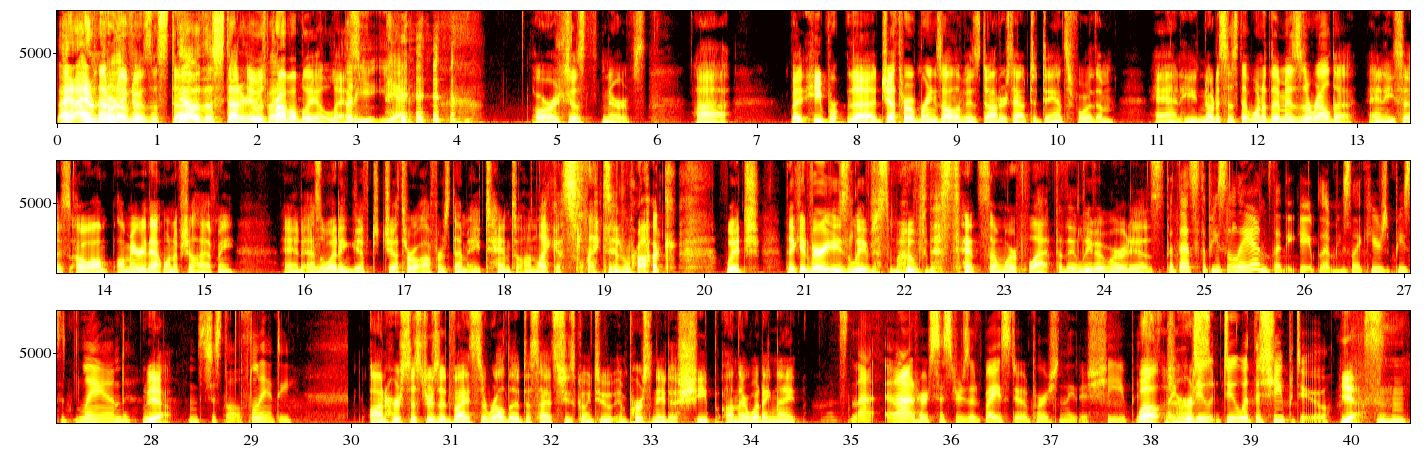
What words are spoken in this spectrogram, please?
I, I don't know. I don't know if know- it was a stutter. Yeah, it was stutter. It was but- probably a lisp. But he, yeah. or just nerves. Uh, but he br- the Jethro brings all of his daughters out to dance for them, and he notices that one of them is Zerelda, and he says, "Oh, I'll I'll marry that one if she'll have me." And as a wedding gift, Jethro offers them a tent on like a slanted rock, which they could very easily have just moved this tent somewhere flat, but they leave it where it is. But that's the piece of land that he gave them. He's like, here's a piece of land. Yeah. And it's just all slanty. On her sister's advice, Zerelda decides she's going to impersonate a sheep on their wedding night. It's not not her sister's advice to impersonate a sheep. It's Well, like, her s- do do what the sheep do. Yes. Mm-hmm.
